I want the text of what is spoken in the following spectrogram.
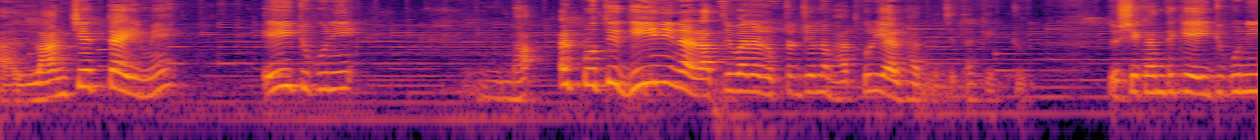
আর লাঞ্চের টাইমে এইটুকুনি আর প্রতিদিনই না, রাত্রিবেলা লোকটার জন্য ভাত করি আর ভাত বেঁচে থাকে একটু। তো সেখান থেকে এইটুকুনি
